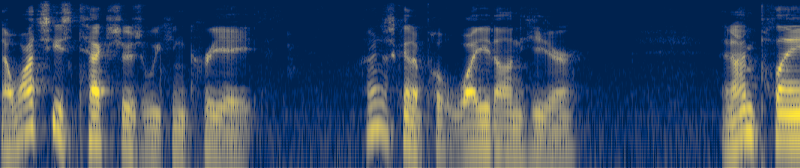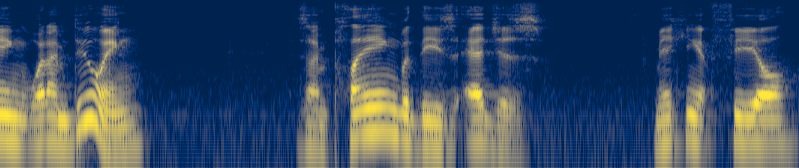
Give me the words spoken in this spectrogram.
Now watch these textures we can create. I'm just going to put white on here. And I'm playing, what I'm doing is I'm playing with these edges, making it feel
